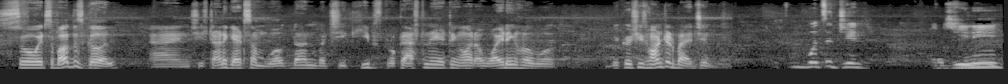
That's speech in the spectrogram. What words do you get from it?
so it's about this girl, and she's trying to get some work done, but she keeps procrastinating or avoiding her work because she's haunted by a jinn. What's a jinn? A genie.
